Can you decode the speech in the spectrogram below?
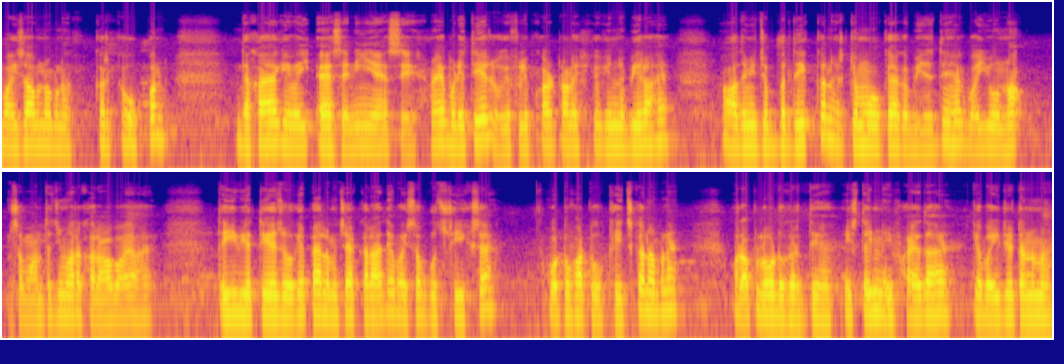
भाई साहब ने अपना करके ओपन दिखाया कि भाई ऐसे नहीं है, ऐसे। मैं बड़े तेज़ हो गए फ्लिपकार्ट वाले, क्योंकि नबीरा है, आदमी जब देख कर नर वो क्या कर भेजते हैं, भाई वो ना, सामान तो जी हमारा ख़राब आया है। तो ये भी तेज़ हो गए, पहले हम चेक करा दे, भाई सब कुछ ठीक से फ़ोटो फाटो खींच कर अपने, और अपलोड करते हैं। इस तरह नहीं फ़ायदा है कि भाई रिटर्न में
